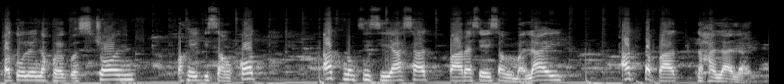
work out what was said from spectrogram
patuloy na kwestiyon, pakikisangkot, at magsisiyasat para sa isang malay at tapat na halalan.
